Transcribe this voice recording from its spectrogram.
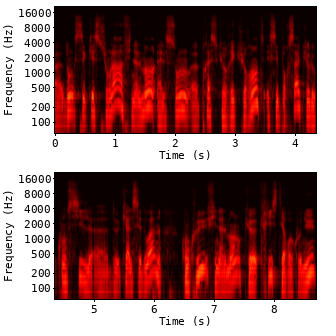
Euh, donc ces questions-là, finalement, elles sont presque récurrentes, et c'est pour ça que le concile de Chalcédoine conclut finalement que Christ est reconnu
